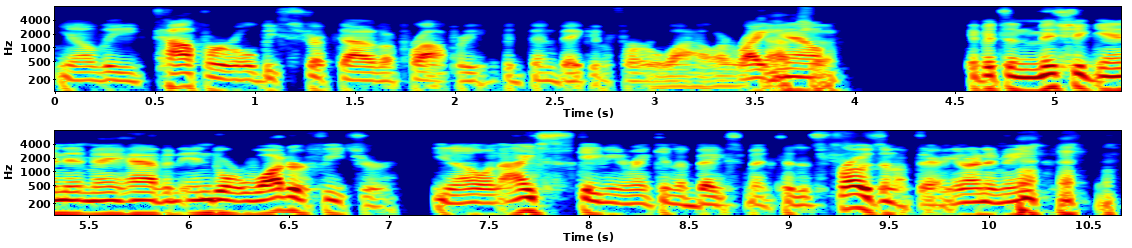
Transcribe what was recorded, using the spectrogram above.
you know, the copper will be stripped out of the property if it's been vacant for a while. Or right gotcha. now, if it's in Michigan, it may have an indoor water feature, you know, an ice skating rink in the basement because it's frozen up there. You know what I mean?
